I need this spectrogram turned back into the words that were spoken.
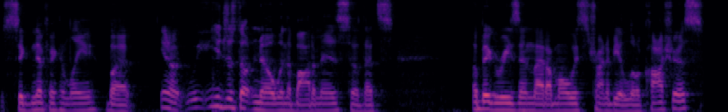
significantly. But you know, you just don't know when the bottom is, so that's a big reason that I'm always trying to be a little cautious.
